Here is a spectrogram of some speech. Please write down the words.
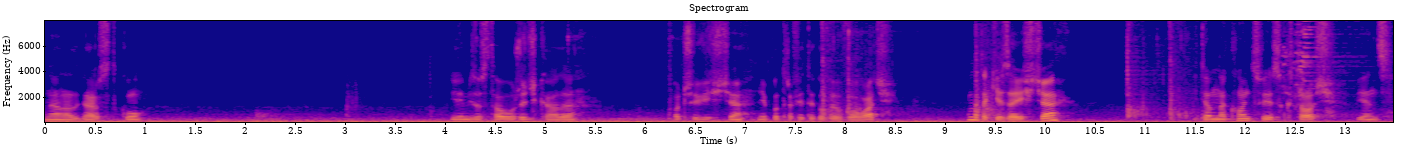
na nadgarstku. ile mi zostało żyćka, ale oczywiście nie potrafię tego wywołać. Mamy takie zejście. I tam na końcu jest ktoś, więc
